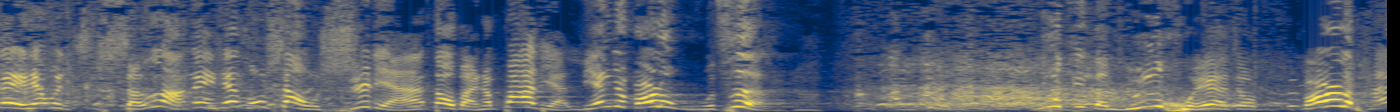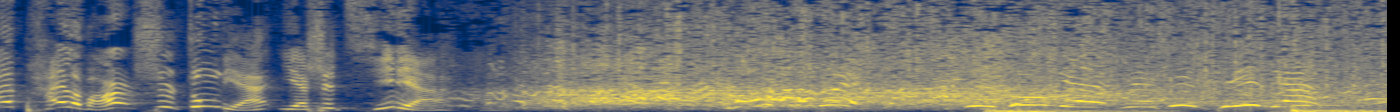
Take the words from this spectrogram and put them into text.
那天我神了，那天从上午十点到晚上八点，连着玩了五次，无尽的轮回啊！就玩了排，排了玩，是终点也是起点。对，是终点也是起点，太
